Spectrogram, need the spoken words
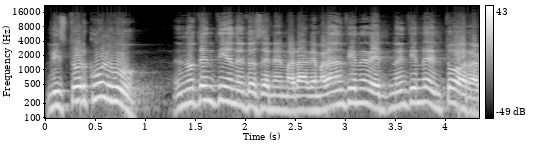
Listor Kulhu. No te entiende entonces, Nemara. Nemara no entiende del, no entiende del todo a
